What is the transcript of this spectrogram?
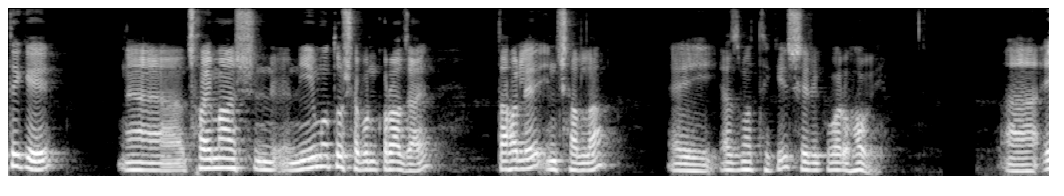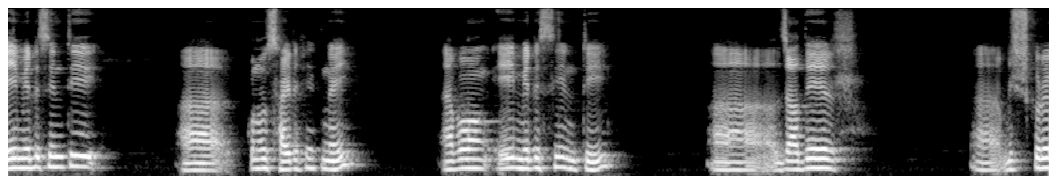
থেকে ছয় মাস নিয়মিত সেবন করা যায়, তাহলে ইনশাল্লাহ এই অ্যাজমা থেকে সে রিকভার হবে। এই মেডিসিনটি কোনো সাইড এফেক্ট নেই এবং এই মেডিসিনটি যাদের বিশেষ করে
